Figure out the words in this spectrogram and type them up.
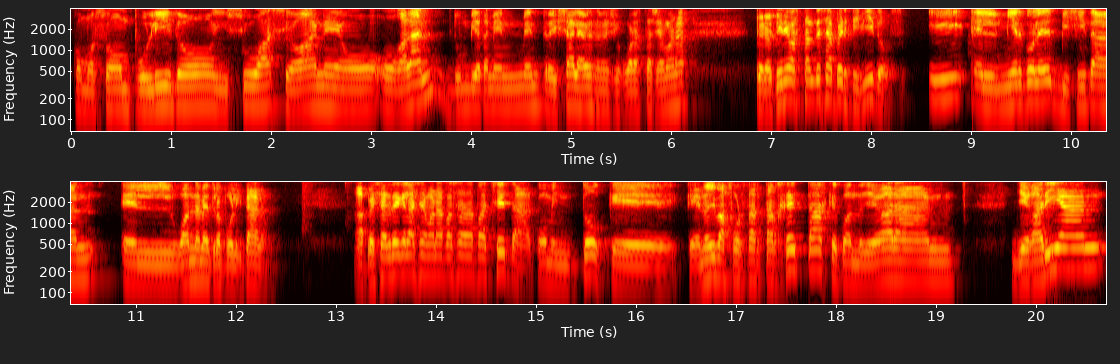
como son Pulido, Insúa, Seoane o, Galán. Dumbia también entra y sale, a veces no sé si jugará esta semana. Pero tiene bastantes apercibidos. Y el miércoles visitan el Wanda Metropolitano. A pesar de que la semana pasada Pacheta comentó que, no iba a forzar tarjetas, que cuando llegaran llegarían,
